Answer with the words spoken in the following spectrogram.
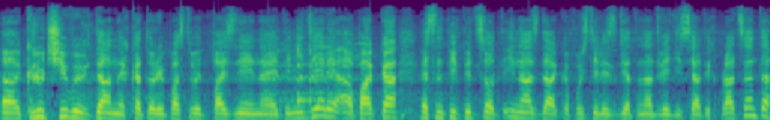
э, ключевых данных, которые поступят позднее на этой неделе. А пока S&P 500 и NASDAQ опустились где-то на 0,2%,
